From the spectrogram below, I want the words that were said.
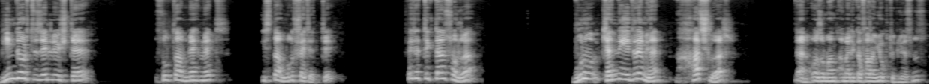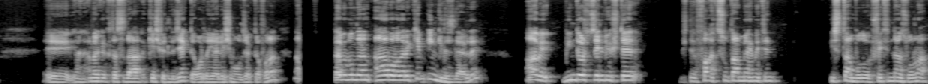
1453'te Sultan Mehmet İstanbul'u fethetti. Fethettikten sonra bunu kendine yediremeyen Haçlılar, yani o zaman Amerika falan yoktu biliyorsunuz. Ee, yani Amerika kıtası daha keşfedilecek de orada yerleşim olacak da falan. Tabii bunların ağababaları kim? İngilizlerdi. Abi 1453'te işte Fatih Sultan Mehmet'in İstanbul'u fethinden sonra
